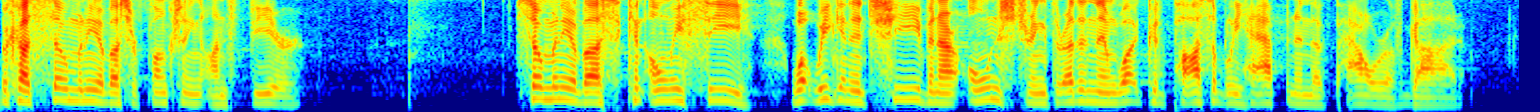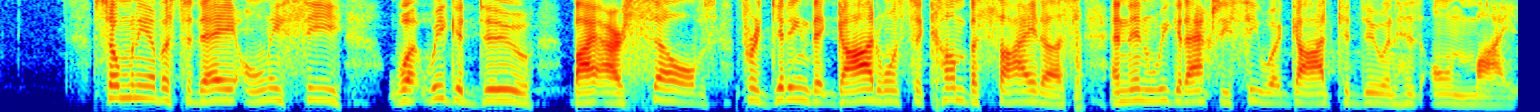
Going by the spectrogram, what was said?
Because so many of us are functioning on fear. So many of us can only see what we can achieve in our own strength rather than what could possibly happen in the power of God. So many of us today only see what we could do by ourselves, forgetting that God wants to come beside us, and then we could actually see what God could do in His own might.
